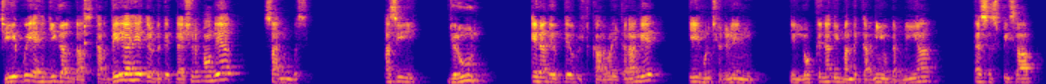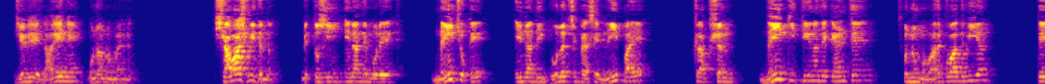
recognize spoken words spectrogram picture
ਜੇ ਕੋਈ ਇਹੋ ਜੀ ਗੱਲ ਦੱਸ ਕਰਦੇ ਆ ਇਹ, ਤੇ ਉਹਦੇ ਤੇ ਪ੍ਰੈਸ਼ਰ ਪਾਉਂਦੇ ਆ, ਸਾਨੂੰ ਦੱਸੋ। ਅਸੀਂ ਜ਼ਰੂਰ ਇਹਨਾਂ ਦੇ ਉੱਤੇ ਕਾਰਵਾਈ ਕਰਾਂਗੇ। ਇਹ ਹੁਣ ਛੱਡਣੇ ਨਹੀਂ। ਇਹ ਲੋਕ ਇਹਨਾਂ ਦੀ ਬੰਦ ਕਰਨੀ ਉਹ ਕਰਨੀ ਆ। ਐਸਐਸਪੀ ਸਾਹਿਬ ਜਿਹੜੇ ਲਾਏ ਨੇ, ਉਹਨਾਂ ਨੂੰ ਮੈਂ ਸ਼ਾਬਾਸ਼ ਵੀ ਦਿੰਦਾ ਵੀ ਤੁਸੀਂ ਇਹਨਾਂ ਦੇ ਮੂਰੇ ਨਹੀਂ ਝੁਕੇ। ਇਹਨਾਂ ਦੀ ਗੋਲਕ 'ਚ ਪੈਸੇ ਨਹੀਂ ਪਾਏ ਕਰਪਸ਼ਨ ਨਹੀਂ ਕੀਤੀ ਇਹਨਾਂ ਦੇ ਕਹਿਣ ਤੇ, ਤੁਹਾਨੂੰ ਮੁਬਾਰਕਬਾਦ ਵੀ ਆ ਤੇ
